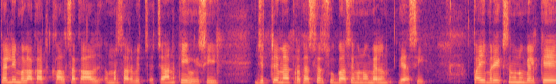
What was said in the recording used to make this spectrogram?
ਪਹਿਲੀ ਮੁਲਾਕਾਤ ਖਾਲਸਾ ਕਾਲਜ ਅੰਮ੍ਰਿਤਸਰ ਵਿੱਚ ਅਚਾਨਕ ਹੀ ਹੋਈ ਸੀ, ਜਿੱਥੇ ਮੈਂ ਪ੍ਰੋਫੈਸਰ ਸੂਬਾ ਸਿੰਘ ਨੂੰ ਮਿਲਣ ਗਿਆ ਸੀ। ਭਾਈ ਅਮਰੀਕ ਸਿੰਘ ਨੂੰ ਮਿਲ ਕੇ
